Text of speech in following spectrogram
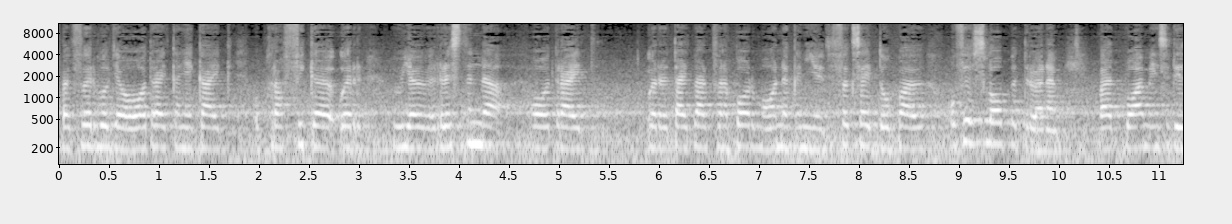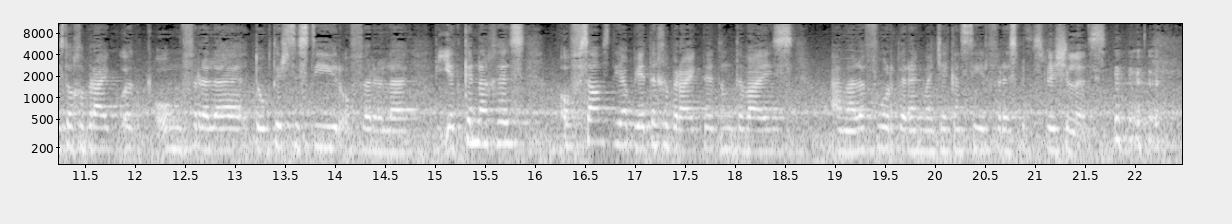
Byvoorbeeld jou hartrate kan jy kyk op grafieke oor hoe jou rustende hartrate oor 'n tydperk van 'n paar maande kan jy fiksheid dophou of jou slaappatrone wat baie mense deesdae gebruik ook om vir hulle dokters te stuur of vir hulle dieetkundiges of selfs diabetes gebruik dit om te wys um, hulle vordering wat jy kan stuur vir 'n spe- spesialis.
